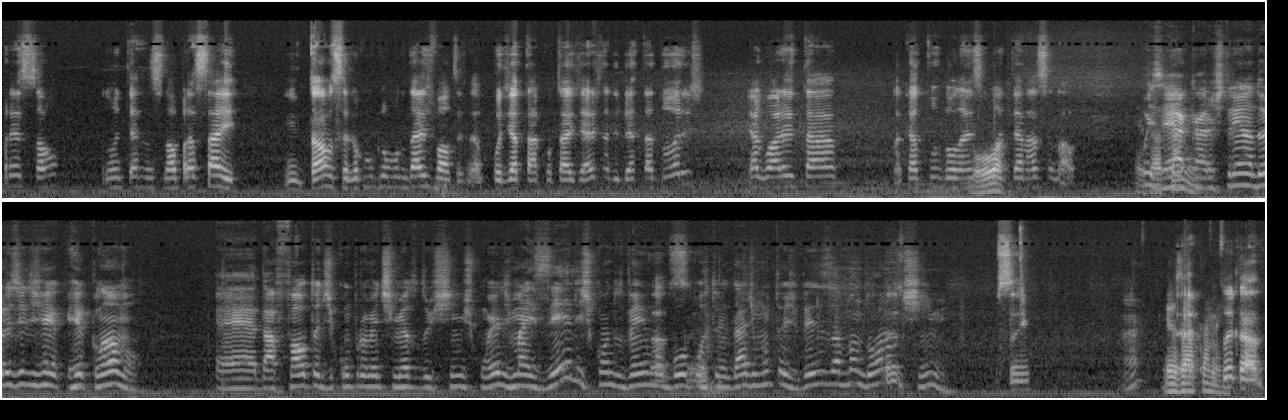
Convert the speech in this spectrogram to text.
pressão no Internacional para sair. Então você vê como que o mundo dá as voltas, né? Podia estar com o Tajeres na Libertadores e agora ele está naquela turbulência Boa. do Internacional. Pois é, Exatamente. cara, os treinadores eles re- reclamam é, da falta de comprometimento dos times com eles, mas eles, quando vem uma Ah, boa sim. oportunidade, muitas vezes abandonam É. o time. Sim, é Exatamente. complicado.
